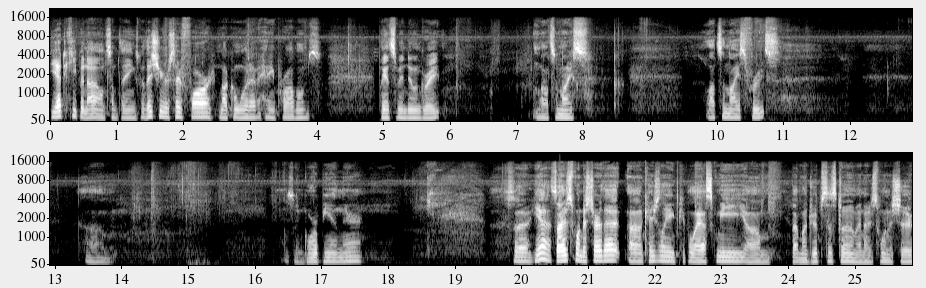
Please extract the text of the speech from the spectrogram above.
you have to keep an eye on some things. But this year so far, knock on wood, I haven't had any problems. Plants have been doing great. Lots of nice, lots of nice fruits. Um, there's a Gorpion there. So yeah, so I just wanted to share that. Uh, occasionally people ask me um, about my drip system and I just want to show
